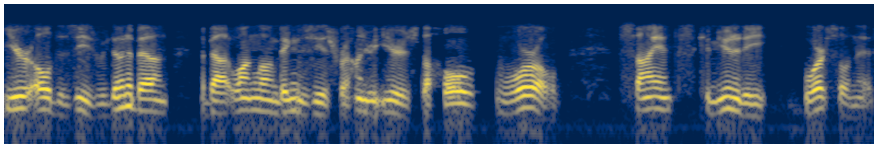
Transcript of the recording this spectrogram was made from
year old disease. We've known about about Huanglongbing disease for hundred years. The whole world science community works on this.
